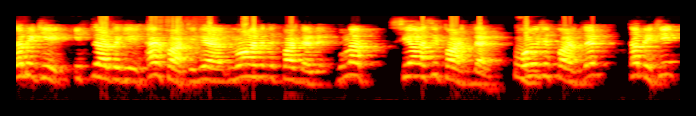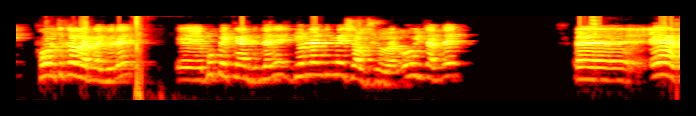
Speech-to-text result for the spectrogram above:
tabii ki iktidardaki her parti veya muhalefetli partilerde bunlar siyasi partiler, Hı. politik partiler tabii ki politikalarına göre e, bu beklentileri yönlendirmeye çalışıyorlar. O yüzden de e, eğer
